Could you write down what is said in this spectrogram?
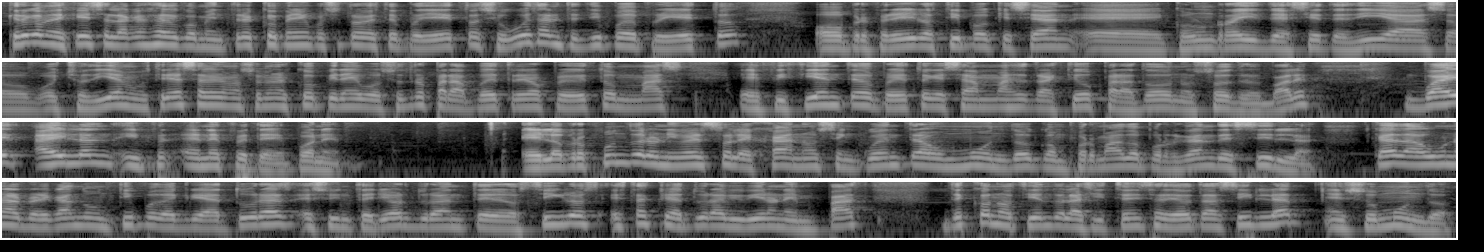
Creo que me dejéis en la caja de comentarios qué opináis vosotros de este proyecto, si gustan este tipo de proyectos o preferís los tipos que sean eh, con un ROI de 7 días o 8 días. Me gustaría saber más o menos qué opináis vosotros para poder traer los proyectos más eficientes o proyectos que sean más atractivos para todos nosotros, ¿vale? White Island NFT pone en lo profundo del universo lejano se encuentra un mundo conformado por grandes islas, cada una albergando un tipo de criaturas en su interior durante los siglos. Estas criaturas vivieron en paz, desconociendo la existencia de otras islas en su mundo,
